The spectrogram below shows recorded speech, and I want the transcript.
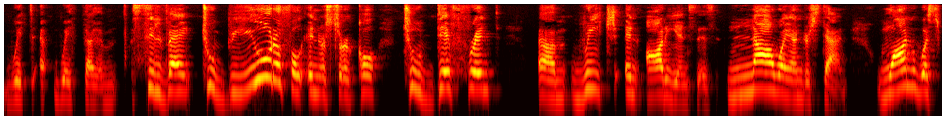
with with um, Sylvain, two beautiful inner circle, two different um, reach and audiences. Now I understand. One was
